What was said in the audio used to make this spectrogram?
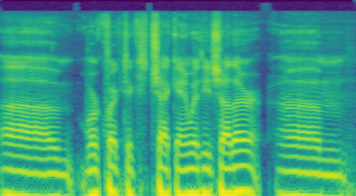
Um, we're quick to check in with each other. Um,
